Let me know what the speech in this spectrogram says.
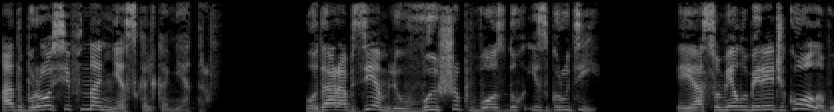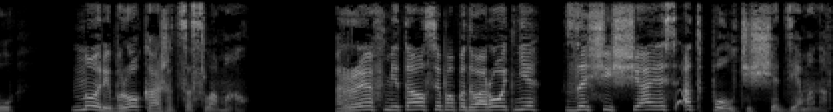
отбросив на несколько метров. Удар об землю вышиб воздух из груди, и я сумел уберечь голову, но ребро, кажется, сломал. Реф метался по подворотне, защищаясь от полчища демонов.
